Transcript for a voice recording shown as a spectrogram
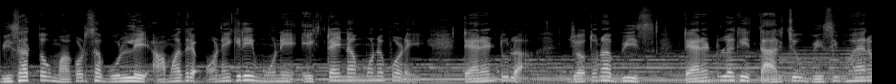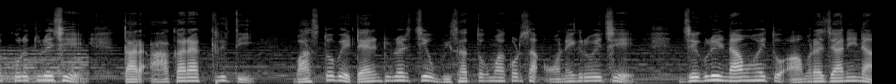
বিষাক্তক মাকড়সা বললে আমাদের অনেকেরই মনে একটাই নাম মনে পড়ে, ট্যারেন্টুলা। যত না বিষ, ট্যারেন্টুলাকে তার চেয়েও বেশি ভয়ানক করে তুলেছে। তার আকার আকৃতি। বাস্তবে ট্যারেন্টুলার চেয়েও বিষাত্মক মাকড়সা অনেক রয়েছে, যেগুলির নাম হয়তো আমরা জানি না।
